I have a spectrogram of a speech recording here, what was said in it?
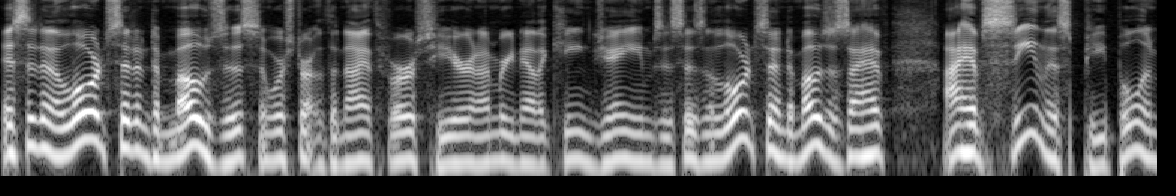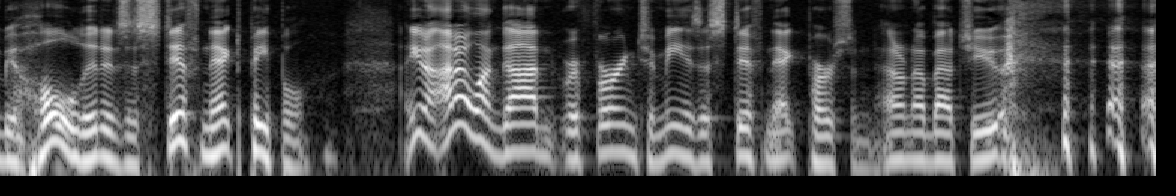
It said, And the Lord said unto Moses, and we're starting with the ninth verse here, and I'm reading now the King James. It says, And the Lord said unto Moses, I have I have seen this people, and behold, it is a stiff necked people. You know, I don't want God referring to me as a stiff necked person. I don't know about you. uh,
